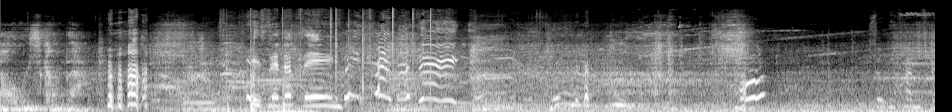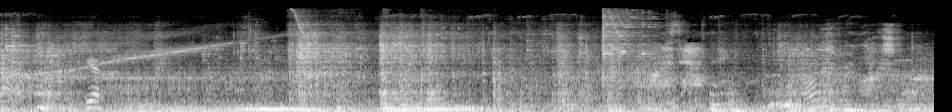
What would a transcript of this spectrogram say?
always come back. he said the thing. He said the thing. Oh, So he comes back. Yeah. What is happening? Spring locks.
